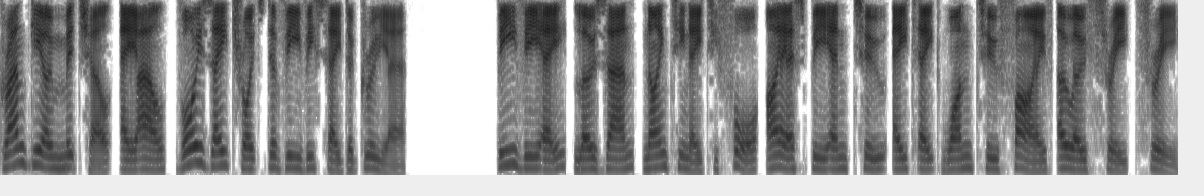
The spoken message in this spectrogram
Grandguillaume Michel, et al., Voies étroites de Vivis de Gruyère BVA, Lausanne, 1984, ISBN 2-88125-003-3.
